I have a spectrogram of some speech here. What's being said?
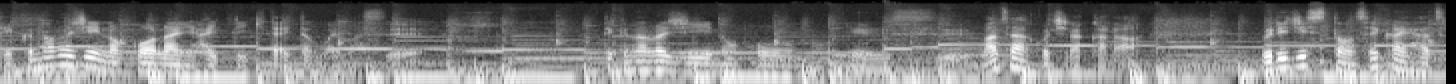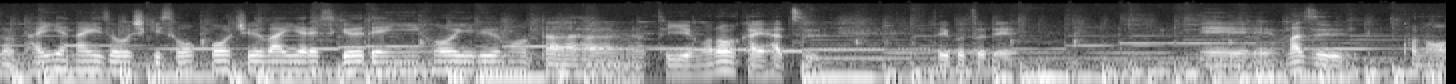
テクノロジーのコーナーに入っていきたいと思います。テクノロジーの方のニュース。まずはこちらから。ブリヂストン世界初のタイヤ内蔵式走行中ワイヤレス給電インホイールモーターというものを開発ということで、えー、まずこの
